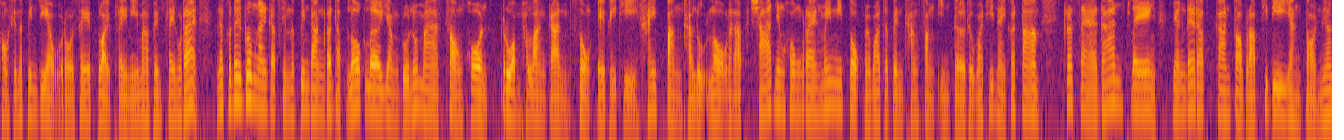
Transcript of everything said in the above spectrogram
ของศิลปินเดี่ยวโรเซ่ปล่อยเพลงนี้มาเป็นเพลงแรก แล้วก็ได้ร่วมงานกับศิลปินดังระดับโลกเลยอย่าง Bruno Mars 2คน รวมพลังกันส่ง APT ให้ปังทะลุโลกนะครับ ชาร์ตยังคงแรงไม่มีตกไม่ว่าจะเป็นทางฝั่งอินเตอร์ หรือว่าที่ไหนก็ตาม กระแสด้านเพลงยังได้รับการตอบรับที่ดีอย่างต่อเนื่อง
